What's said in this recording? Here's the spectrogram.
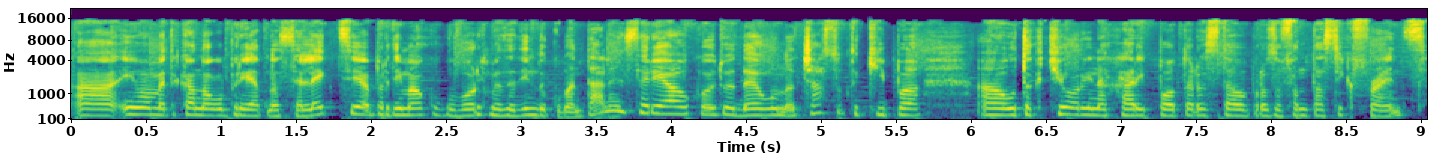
А, имаме така много приятна селекция. Преди малко говорихме за един документален сериал, който е дело на част от екипа а, от актьори на Хари Потър. Става въпрос за Fantastic Friends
